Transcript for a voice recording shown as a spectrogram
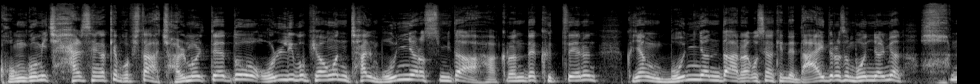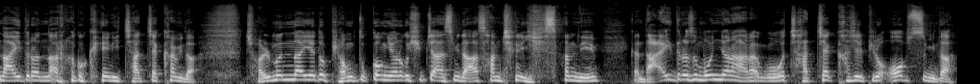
곰곰이 잘 생각해 봅시다. 젊을 때도 올리브 병은 잘 못 열었습니다. 아, 그런데 그때는 그냥 못 연다라고 생각했는데 나이 들어서 못 열면 아, 나이 들었나라고 괜히 자책합니다. 젊은 나이에도 병 뚜껑 여는 거 쉽지 않습니다. 3723님. 그러니까 나이 들어서 못 열어라고 자책하실 필요 없습니다.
